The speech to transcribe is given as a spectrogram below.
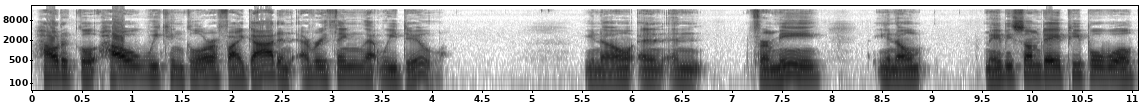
how to how we can glorify God in everything that we do. You know, and and for me, you know, maybe someday people will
